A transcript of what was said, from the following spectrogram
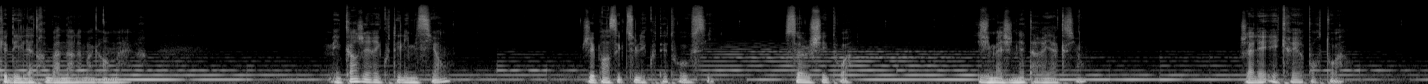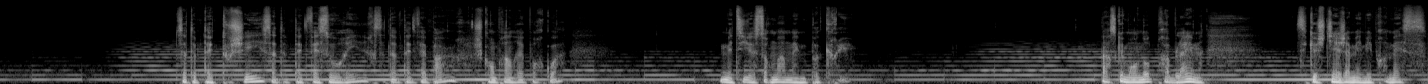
que des lettres banales à ma grand-mère. Mais quand j'ai réécouté l'émission, j'ai pensé que tu l'écoutais toi aussi, seul chez toi. J'imaginais ta réaction. J'allais écrire pour toi. Ça t'a peut-être touché, ça t'a peut-être fait sourire, ça t'a peut-être fait peur, je comprendrais pourquoi. Mais tu y as sûrement même pas cru. Parce que mon autre problème, c'est que je tiens jamais mes promesses.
